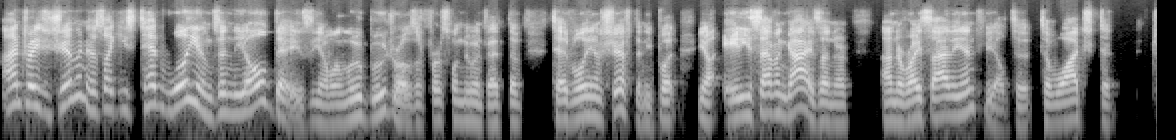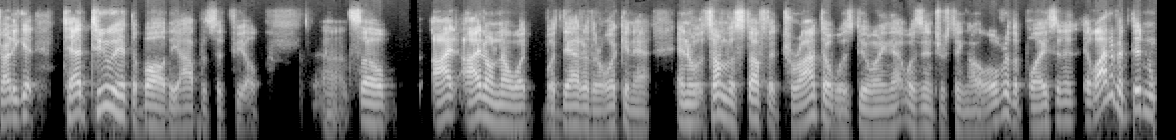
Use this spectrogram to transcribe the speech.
Andres Gimenez like he's Ted Williams in the old days. You know, when Lou Boudreau was the first one to invent the Ted Williams shift, and he put you know 87 guys on the on the right side of the infield to to watch to try to get Ted to hit the ball the opposite field. Uh, so I I don't know what what data they're looking at, and some of the stuff that Toronto was doing that was interesting all over the place, and it, a lot of it didn't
